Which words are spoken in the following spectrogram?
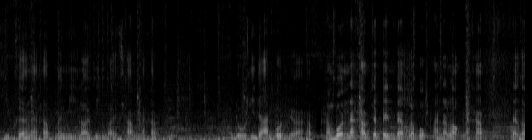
คีบเครื่องนะครับไม่มีรอยบิ่นรอยช้ำนะครับ ดูที่ด้านบนดีกว่าครับ ข้างบนนะครับจะเป็นแบบระบบอนาล็อกนะครับ แล้วก็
